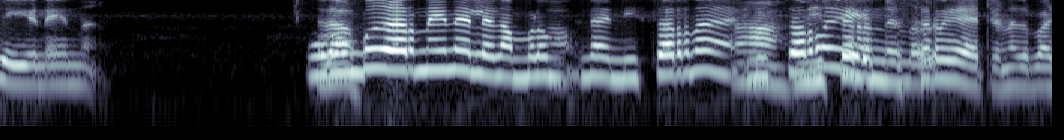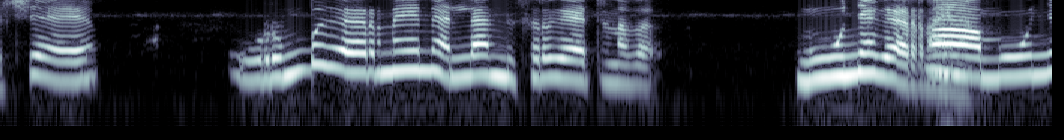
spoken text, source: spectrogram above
ചെയ്യണേന്ന്. ഉറുമ്പ് കാരണേനല്ലേ നമ്മളും നിസറിന് നിസറ് കയറ്റണത്. പക്ഷേ ഉറുമ്പ് കയറണേനല്ല നിസറ് കയറ്റണത്. മൂഞ്ഞ കയറണ മൂഞ്ഞ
